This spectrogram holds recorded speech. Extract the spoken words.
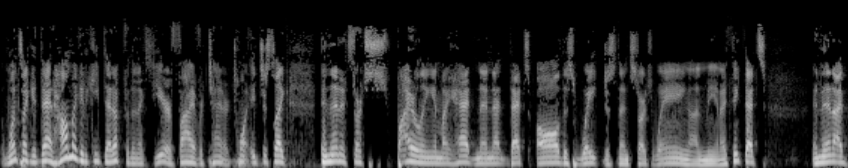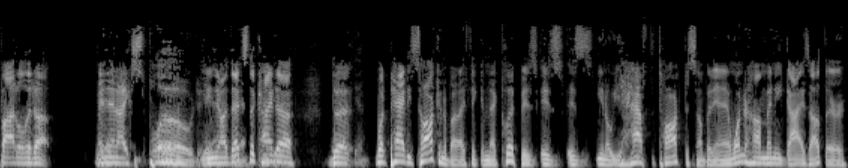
Once I get that, how am I going to keep that up for the next year, or five or ten or twenty? It's just like, and then it starts spiraling in my head, and then that that's all this weight just then starts weighing on me, and I think that's, and then I bottle it up, and Yeah. then I explode. you know, that's yeah, the kind of. The Yeah. what Paddy's talking about. I think in that clip is is is you know you have to talk to somebody, and I wonder how many guys out there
